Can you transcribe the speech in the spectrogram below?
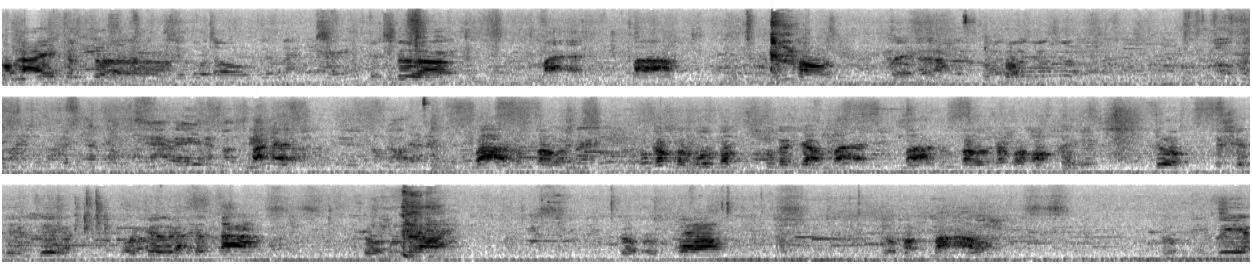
hôm nay tức là được đưa mẹ bà con về năng lực chúng tôi mẹ bà chúng tôi rất là vui mừng. Tôi nghĩ rằng mẹ bà chúng tôi rất là hoan hỷ được cái sự hiện diện của chư đại đức ta, chùa Bửu Long chùa Bửu Quang chùa Phật Bảo, chùa Thị Viên,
